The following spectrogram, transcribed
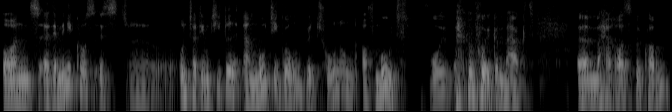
Und äh, der Minikurs ist äh, unter dem Titel Ermutigung, Betonung auf Mut, wohl, wohlgemerkt, ähm, herausgekommen.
